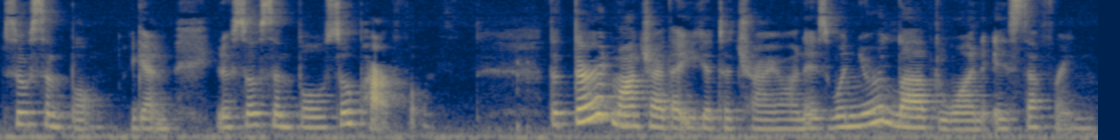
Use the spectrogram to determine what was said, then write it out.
So simple. Again, you know, so simple, so powerful. The third mantra that you get to try on is when your loved one is suffering.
